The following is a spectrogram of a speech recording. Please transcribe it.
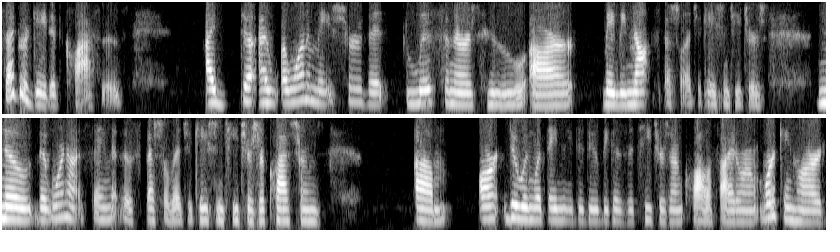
segregated classes. I, do, I, I want to make sure that listeners who are maybe not special education teachers know that we're not saying that those special education teachers or classrooms um, aren't doing what they need to do because the teachers aren't qualified or aren't working hard,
